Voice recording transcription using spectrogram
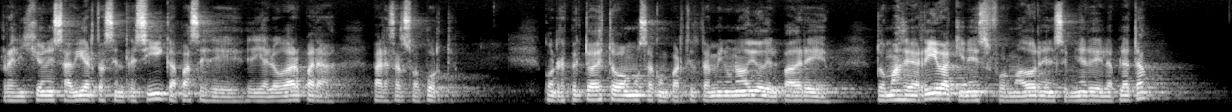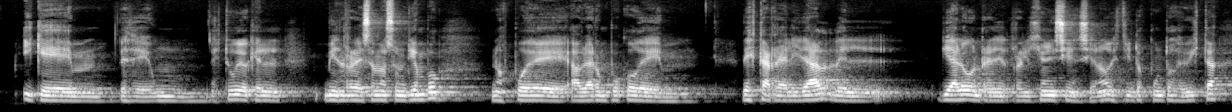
religiones abiertas entre sí, capaces de, dialogar para, para hacer su aporte. Con respecto a esto vamos a compartir también un audio del padre Tomás de la Riva, quien es formador en el Seminario de La Plata y que mm, desde un estudio que él viene realizando hace un tiempo nos puede hablar un poco de, mm, esta realidad del diálogo entre religión y ciencia, ¿no? distintos puntos de vista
